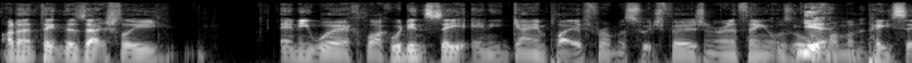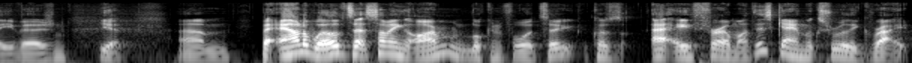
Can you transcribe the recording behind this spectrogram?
I don't think there's actually any work. Like we didn't see any gameplay from a Switch version or anything. It was all Yeah. from a. PC version. Yeah. Um, but Outer Worlds, that's something I'm looking forward to because at E3, I'm like, this game looks really great.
